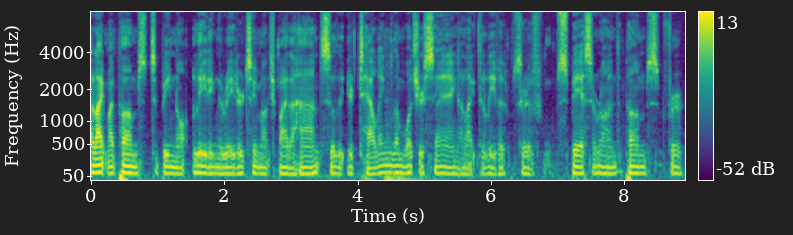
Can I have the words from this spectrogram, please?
I like my poems to be not leading the reader too much by the hand so that you're telling them what you're saying. I like to leave a sort of space around the poems for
